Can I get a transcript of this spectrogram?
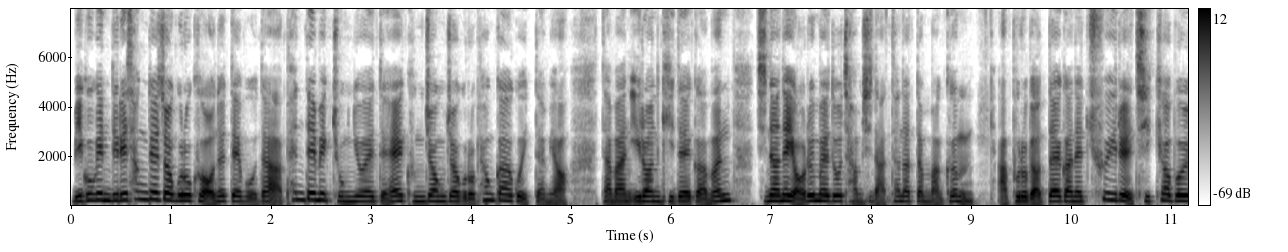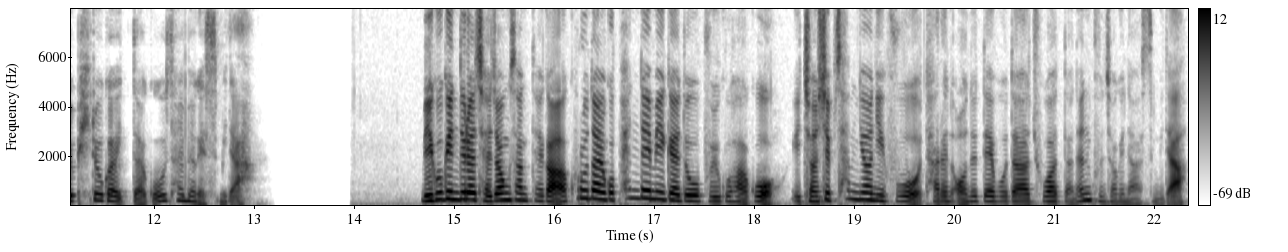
미국인들이 상대적으로 그 어느 때보다 팬데믹 종료에 대해 긍정적으로 평가하고 있다며 다만 이런 기대감은 지난해 여름에도 잠시 나타났던 만큼 앞으로 몇 달간의 추이를 지켜볼 필요가 있다고 설명했습니다. 미국인들의 재정 상태가 코로나19 팬데믹에도 불구하고 2013년 이후 다른 어느 때보다 좋았다는 분석이 나왔습니다.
